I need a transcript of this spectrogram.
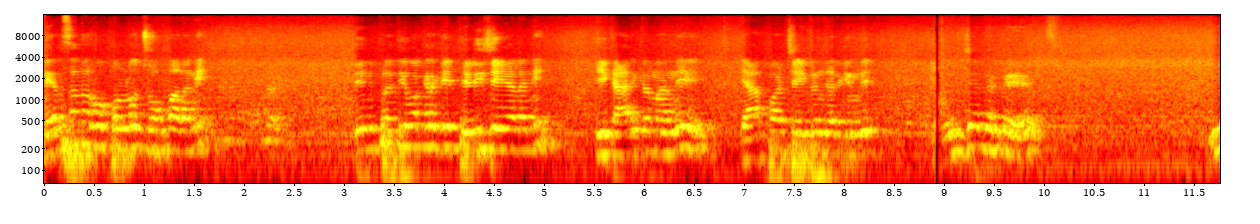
నిరసన రూపంలో చూపాలని దీన్ని ప్రతి ఒక్కరికి తెలియజేయాలని ఈ కార్యక్రమాన్ని ఏర్పాటు చేయడం జరిగింది. ఎందుకంటే ఈ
